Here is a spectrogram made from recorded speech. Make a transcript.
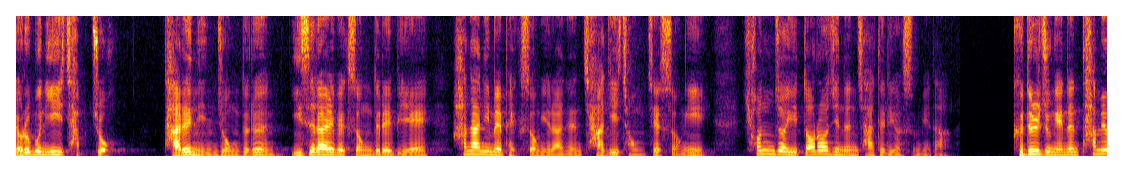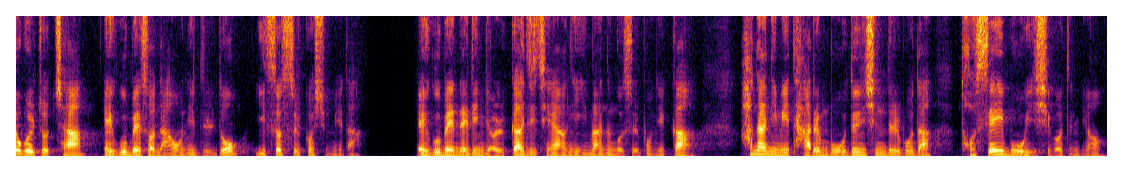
여러분 이 잡족 다른 인종들은 이스라엘 백성들에 비해 하나님의 백성이라는 자기 정체성이 현저히 떨어지는 자들이었습니다. 그들 중에는 탐욕을 쫓아 애굽에서 나온 이들도 있었을 것입니다. 애굽에 내린 열 가지 재앙이 임하는 것을 보니까 하나님이 다른 모든 신들보다 더 세이 보이시거든요.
